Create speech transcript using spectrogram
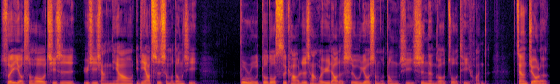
所以有时候其实，与其想你要一定要吃什么东西，不如多多思考日常会遇到的食物有什么东西是能够做替换的。这样久了，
